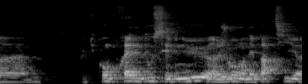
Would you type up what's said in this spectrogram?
que tu comprennes d'où c'est venu. Un jour, on est parti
